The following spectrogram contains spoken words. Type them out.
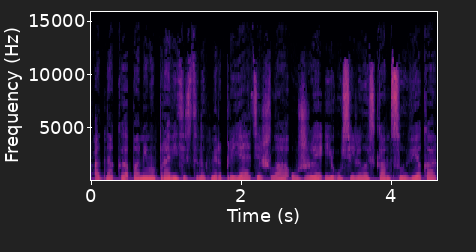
Однако, помимо правительства, правительственных мероприятий шла уже и усилилась к концу века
